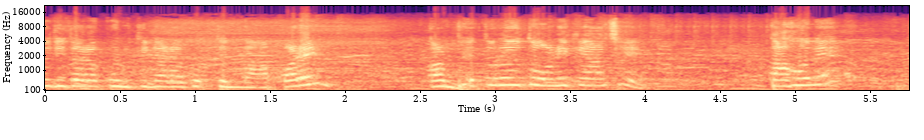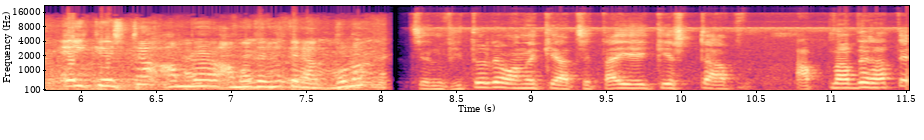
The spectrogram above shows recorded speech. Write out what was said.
যদি তারা কোন কিনারা করতে না পারেন কারণ ভেতরেও তো অনেকে আছে তাহলে এই কেসটা আমরা আমাদের হাতে রাখব না। ভিতরে অনেকে আছে তাই এই কেসটা আপনাদের হাতে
